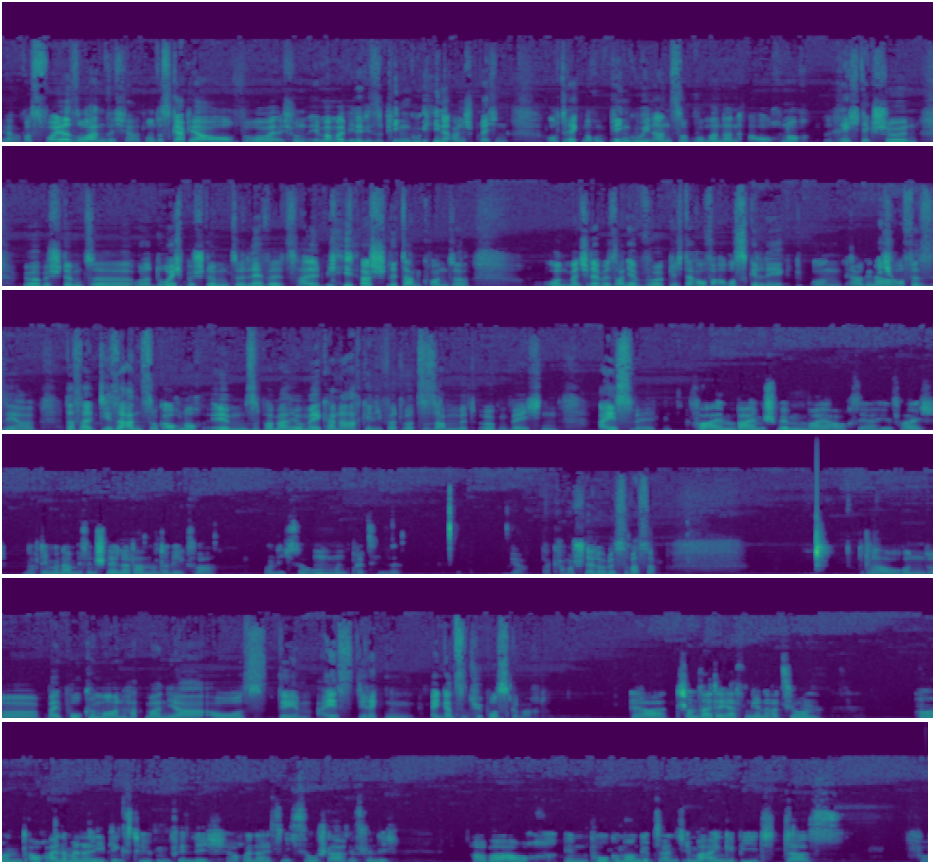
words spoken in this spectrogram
Ja, was Feuer so an sich hat. Und es gab ja auch, wo wir schon immer mal wieder diese Pinguine ansprechen, auch direkt noch einen Pinguinanzug, wo man dann auch noch richtig schön über bestimmte oder durch bestimmte Levels halt wieder schlittern konnte. Und manche Levels waren ja wirklich darauf ausgelegt. Und ja, genau. ich hoffe sehr, dass halt dieser Anzug auch noch im Super Mario Maker nachgeliefert wird, zusammen mit irgendwelchen Eiswelten. Vor allem beim Schwimmen war ja auch sehr hilfreich, nachdem man da ein bisschen schneller dann unterwegs war und nicht so mhm. unpräzise. Ja, da kann man schneller durchs Wasser. Genau, und äh, bei Pokémon hat man ja aus dem Eis direkt einen, einen ganzen Typus gemacht. Ja, schon seit der ersten Generation. Und auch einer meiner Lieblingstypen, finde ich. Auch wenn er jetzt nicht so stark ist, finde ich. Aber auch in Pokémon gibt es eigentlich immer ein Gebiet, das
